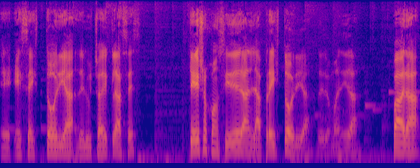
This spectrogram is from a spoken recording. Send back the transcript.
eh, esa historia de lucha de clases que ellos consideran la prehistoria de la humanidad para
